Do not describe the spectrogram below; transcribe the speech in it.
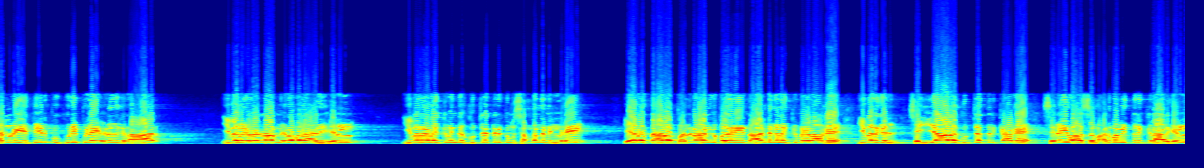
தன்னுடைய தீர்ப்பு குறிப்பிலே எழுதுகிறார் இவர்களெல்லாம் நிரபராதிகள் இவர்களுக்கும் இந்த குற்றத்திற்கும் சம்பந்தம் இல்லை ஏறத்தாழ பதினான்கு பதினைந்து ஆண்டுகளுக்கு மேலாக இவர்கள் செய்யாத குற்றத்திற்காக சிறைவாசம் அனுபவித்திருக்கிறார்கள்.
